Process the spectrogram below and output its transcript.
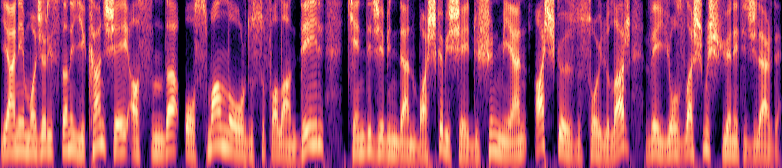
Yani Macaristan'ı yıkan şey aslında Osmanlı ordusu falan değil, kendi cebinden başka bir şey düşünmeyen açgözlü soylular ve yozlaşmış yöneticilerdi.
